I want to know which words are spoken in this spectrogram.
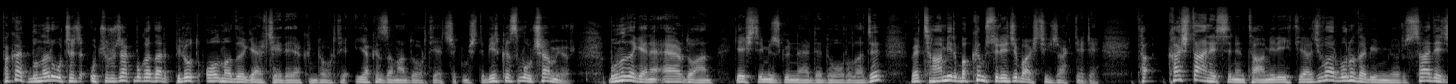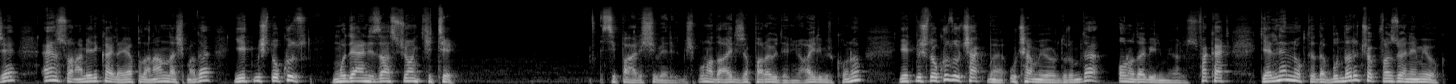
Fakat bunları uçacak, uçuracak bu kadar pilot olmadığı gerçeği de yakında ortaya, yakın zamanda ortaya çıkmıştı. Bir kısmı uçamıyor. Bunu da gene Erdoğan geçtiğimiz günlerde doğruladı ve tamir bakım süreci başlayacak dedi. Ta- kaç tanesinin tamire ihtiyacı var bunu da bilmiyoruz. Sadece en son Amerika ile yapılan anlaşmada 79 modernizasyon kiti siparişi verilmiş. Buna da ayrıca para ödeniyor. Ayrı bir konu. 79 uçak mı uçamıyor durumda onu da bilmiyoruz. Fakat gelinen noktada bunların çok fazla önemi yok.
